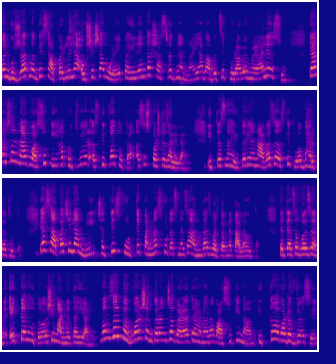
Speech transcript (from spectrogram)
पण गुजरातमध्ये सापडलेल्या अवशेषामुळे पहिल्यांदा शास्त्रज्ञांना याबाबतचे पुरावे मिळाले असून त्यानुसार नाग वासुकी हा पृथ्वीवर अस्तित्वात होता असं स्पष्ट झालेलं आहे. इतकंच नाही तर या नागाचं अस्तित्व भारतात होतं. या सापाची लांबी छत्तीस फूट ते पन्नास फूट असण्याचा अंदाज वर्तवण्यात आला होता. तर त्याचं वजन एक टन होतं अशी मान्यताही आहे. मग जर भगवान शंकरांच्या गळ्यात राहणारा वासुकी नाग इतका अवाढव्य असेल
